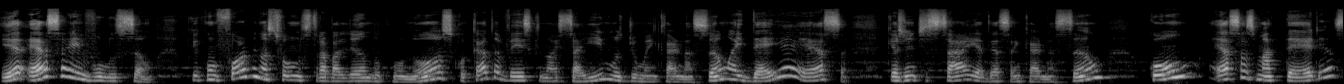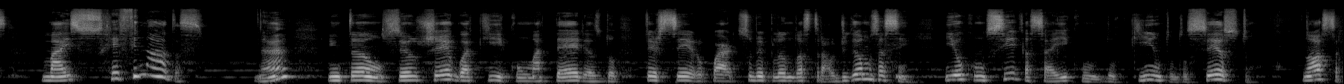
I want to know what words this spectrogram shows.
Essa é a evolução, porque conforme nós fomos trabalhando conosco, cada vez que nós saímos de uma encarnação, a ideia é essa, que a gente saia dessa encarnação com essas matérias mais refinadas, né? Então, se eu chego aqui com matérias do terceiro, quarto, subplano do astral, digamos assim, e eu consiga sair com do quinto, do sexto, nossa,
